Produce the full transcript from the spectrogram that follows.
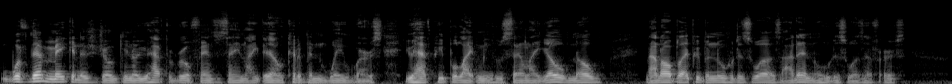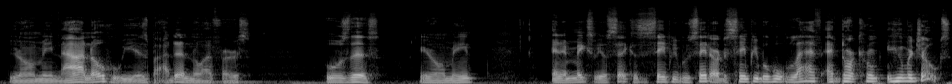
with them making this joke, you know, you have the real fans who saying like, yo, could have been way worse. You have people like me who saying like, yo, no, not all black people knew who this was. I didn't know who this was at first. You know what I mean? Now I know who he is, but I didn't know at first who was this? You know what I mean? And it makes me upset because the same people who say that are the same people who laugh at dark humor jokes.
